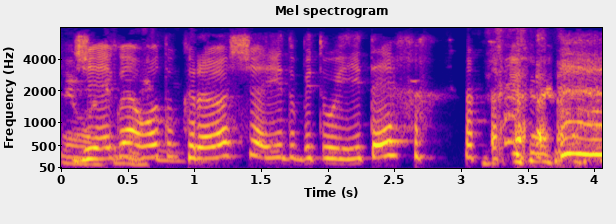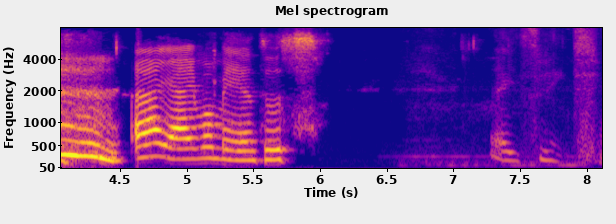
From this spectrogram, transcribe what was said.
É Diego é outro crush aí do Twitter. ai, ai, momentos. É isso, gente.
